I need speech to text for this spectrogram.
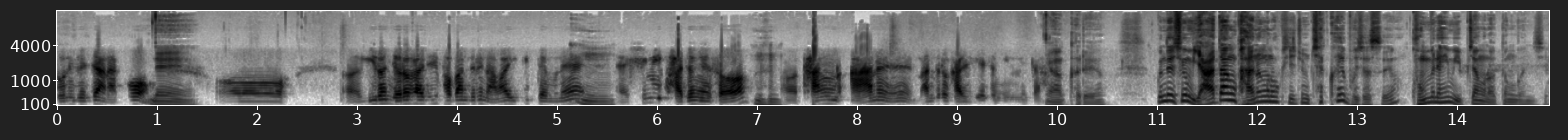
논의되지 않았고, 네. 어, 어, 이런 여러 가지 법안들이 나와 있기 때문에 음. 심의 과정에서 어, 당 안을 만들어 갈 예정입니다. 아 그래요. 근데 지금 야당 반응은 혹시 좀 체크해 보셨어요? 국민의힘 입장은 어떤 건지?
